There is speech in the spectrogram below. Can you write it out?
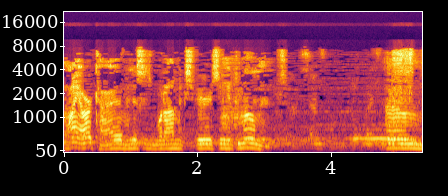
my archive, and this is what I'm experiencing at the moment. Um.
